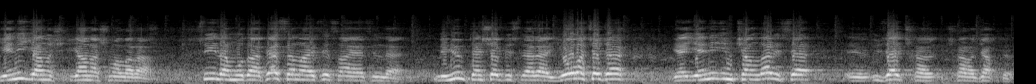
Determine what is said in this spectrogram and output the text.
yeni yanış, yanaşmalara, xüsusilə müdafiə sənayesi sayəsində mühüm təşəbbüslərə yol açacaq və yeni imkanlar isə e, üzə çıxar çıxaracaqdır.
